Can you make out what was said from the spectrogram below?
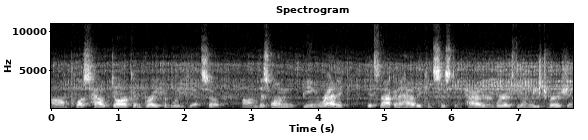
um, plus how dark and bright the blade gets. So um, this one being erratic, it's not going to have a consistent pattern, whereas the Unleashed version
